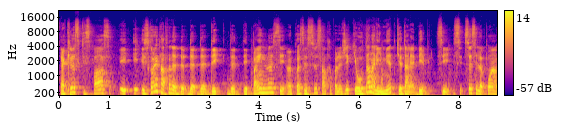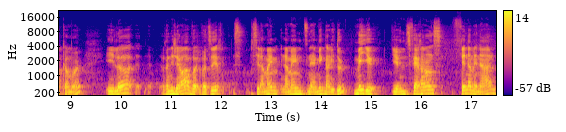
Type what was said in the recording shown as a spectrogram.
Fait que là, ce qui se passe, et, ce qu'on est en train de, de, de, dépeindre, c'est un processus anthropologique qui est autant dans les mythes que dans la Bible. Ça, c'est le point en commun. Et là, René Gérard va, va dire, c'est la même, dynamique dans les deux, mais il y a, il y a une différence phénoménale,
